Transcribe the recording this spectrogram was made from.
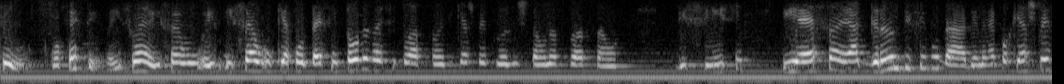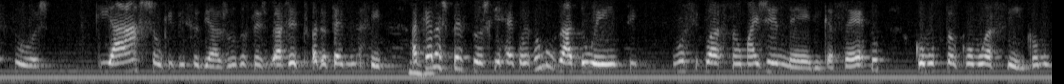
Sim, com certeza. Isso é, isso, é o, isso é o que acontece em todas as situações em que as pessoas estão na situação difícil. E essa é a grande dificuldade, né? Porque as pessoas que acham que precisa de ajuda, ou seja, a gente pode até dizer assim, aquelas pessoas que reconhecem, vamos usar doente, uma situação mais genérica, certo? Como, como assim, como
